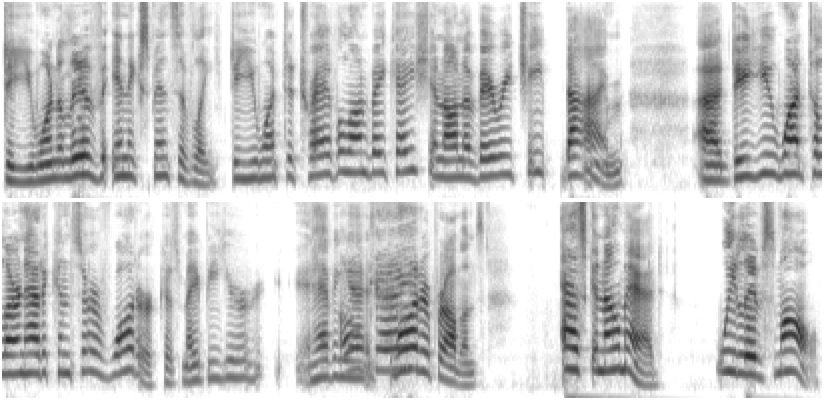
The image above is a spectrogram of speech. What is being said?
Do you want to live inexpensively? Do you want to travel on vacation on a very cheap dime? Uh, do you want to learn how to conserve water? Because maybe you're having uh, Okay. water problems. Ask a nomad. We live small,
